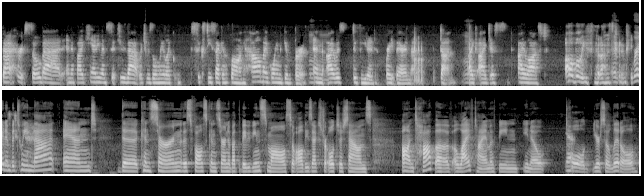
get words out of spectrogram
that hurts so bad, and if I can't even sit through that, which was only like 60 seconds long, how am I going to give birth? Mm-hmm. And I was defeated right there and then, done. Mm-hmm. Like I just, I lost all belief that I was going to be right And between that and the concern, this false concern about the baby being small. So all these extra ultrasounds on top of a lifetime of being, you know, yeah. told you're so little,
